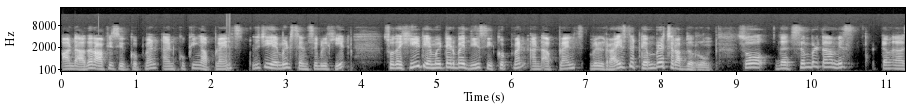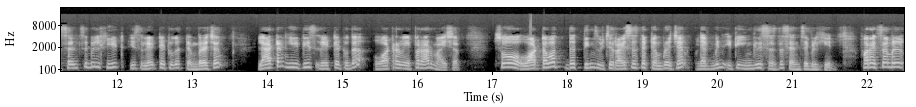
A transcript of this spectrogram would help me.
and other office equipment and cooking appliances which emit sensible heat. So the heat emitted by these equipment and appliances will rise the temperature of the room. So the simple term is uh, sensible heat is related to the temperature. Latent heat is related to the water vapor or moisture so whatever the things which rises the temperature that means it increases the sensible heat. For example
